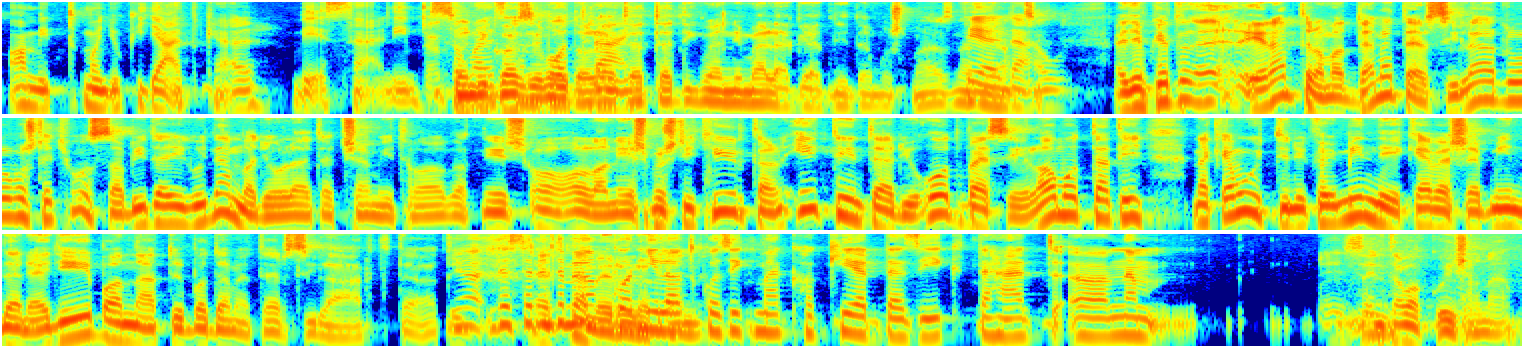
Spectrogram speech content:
amit mondjuk így át kell vészelni. Hát szóval mondjuk azért oda lehetett eddig menni melegedni, de most már ez nem Például. Játszik. Egyébként eh, én nem tudom, a Demeter Szilárdról most egy hosszabb ideig úgy nem nagyon lehetett semmit hallgatni és hallani, és most így hirtelen itt interjú, ott beszél, amott, tehát így nekem úgy tűnik, hogy minél kevesebb minden egyéb, annál több a Demeter Szilárd. Tehát ja, de szerintem akkor nyilatkozik meg, ha kérdezik, tehát uh, nem... Én szerintem akkor is, ha nem.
